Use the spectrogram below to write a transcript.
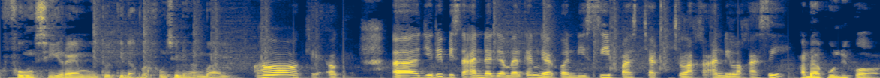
fungsi rem itu tidak berfungsi dengan baik. Oh oke okay, oke. Okay. Uh, jadi bisa anda gambarkan nggak kondisi pasca kecelakaan di lokasi? Adapun di uh,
